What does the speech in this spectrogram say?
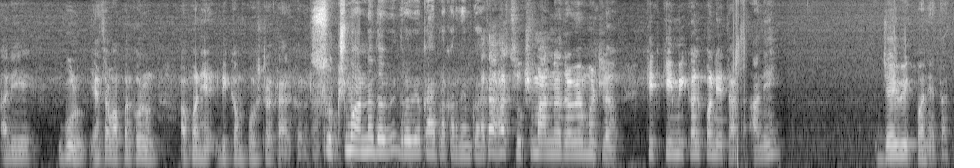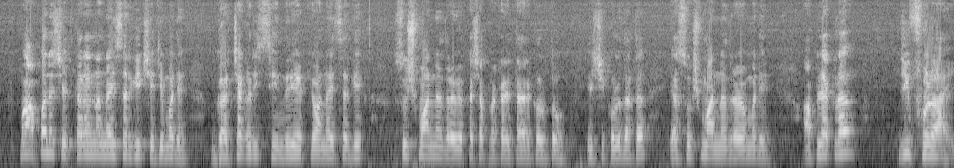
आणि गुळ याचा वापर करून आपण हे डिकम्पोस्टर तयार करत. सूक्ष्म अन्नद्रव्य द्रव्य काय प्रकार नेमका? आता हा सूक्ष्म अन्नद्रव्य म्हटलं की केमिकल पण येतात आणि जैविक पण येतात. मग आपण शेतकऱ्यांना नैसर्गिक शेतीमध्ये घरच्या घरी सेंद्रिय किंवा नैसर्गिक सूक्ष्म अन्नद्रव्य कशा प्रकारे तयार करतो हे शिकवलं जातं. या सूक्ष्म अन्नद्रव्यामध्ये आपल्याकडं जी फळं आहेत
